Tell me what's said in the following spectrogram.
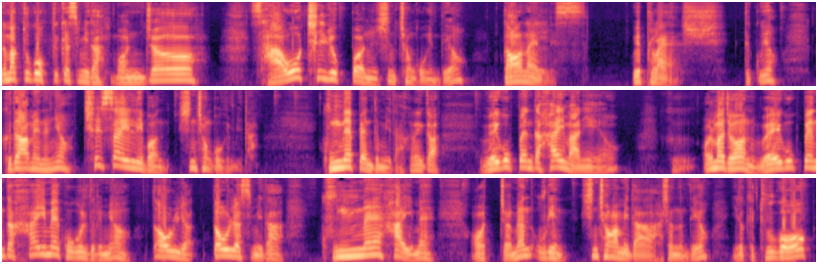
음악 두 곡 듣겠습니다. 먼저 4576번 신청곡인데요. 던 앨리스, 위플래시 듣고요. 그 다음에는요. 7412번 신청곡입니다. 국내 밴드입니다. 그러니까 외국 밴드 하임 아니에요. 그 얼마 전 외국 밴드 하임의 곡을 들으며 떠올려 떠올렸습니다. 국내 하임의 어쩌면 우린 신청합니다 하셨는데요. 이렇게 두 곡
